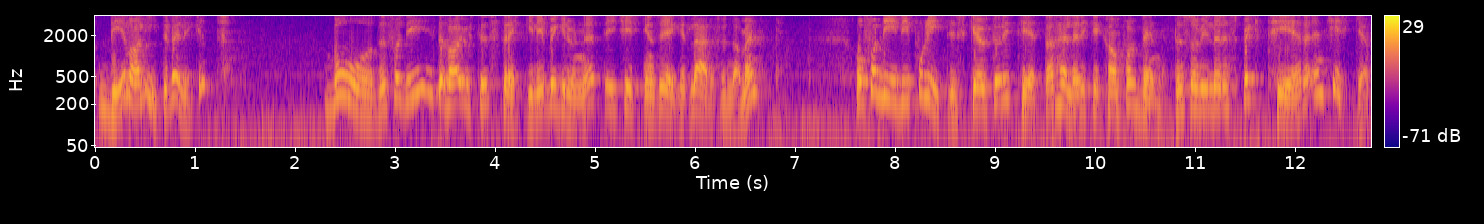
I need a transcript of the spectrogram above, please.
Det var lite vellykket. Både fordi det var utilstrekkelig begrunnet i Kirkens eget lærefundament, og fordi de politiske autoriteter heller ikke kan forventes å ville respektere en kirke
